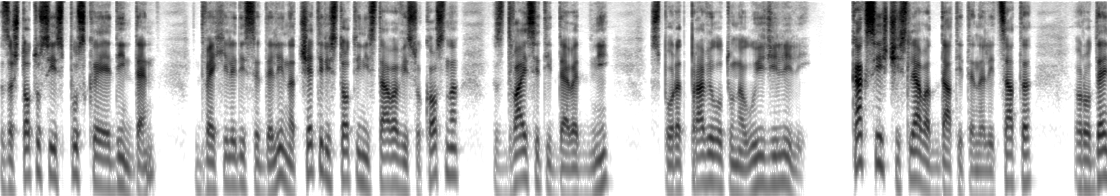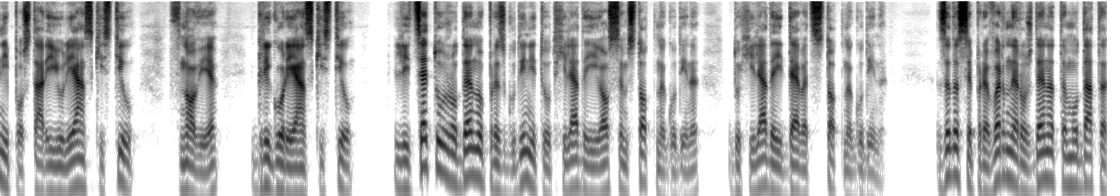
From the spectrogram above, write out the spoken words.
защото се изпуска един ден, 2000 се дели на 400 и става високосна с 29 дни, според правилото на Луиджи Лили. Как се изчисляват датите на лицата, родени по стари юлиански стил, в новия григориански стил? Лицето, родено през годините от 1800 година до 1900 година, за да се превърне рождената му дата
